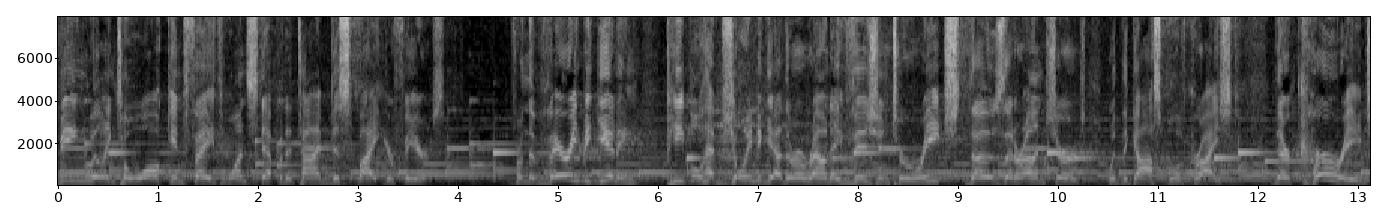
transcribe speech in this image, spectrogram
being willing to walk in faith one step at a time despite your fears. From the very beginning, people have joined together around a vision to reach those that are unchurched with the gospel of Christ. Their courage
